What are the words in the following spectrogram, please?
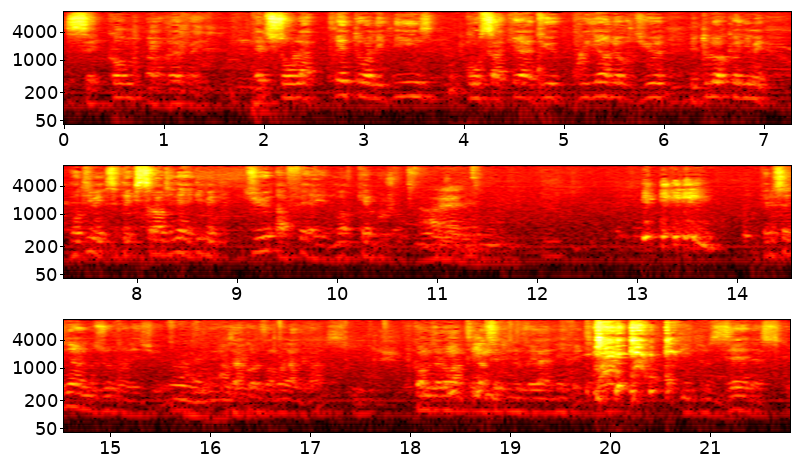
c'est comme un réveil. Elles sont là très tôt à l'église, consacrées à Dieu, priant leur Dieu de tout leur cœur. Il dit, mais, on dit, mais c'est extraordinaire. Il dit, mais Dieu a fait réellement quelque chose. Amen. Que le Seigneur nous ouvre les yeux, nous accorde vraiment la grâce. Et comme nous allons entrer dans cette nouvelle année, effectivement, qu'il nous aide à ce que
